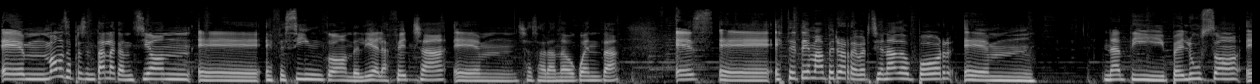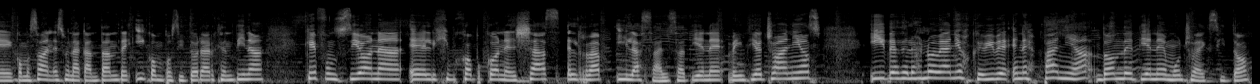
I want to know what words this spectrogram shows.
em, vamos a presentar la canción eh, F5 del día de la fecha. Em, ya se habrán dado cuenta. Es eh, este tema, pero reversionado por. Nati Peluso, eh, como saben, es una cantante y compositora argentina que funciona el hip hop con el jazz, el rap y la salsa. Tiene 28 años y desde los 9 años que vive en España, donde tiene mucho éxito.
